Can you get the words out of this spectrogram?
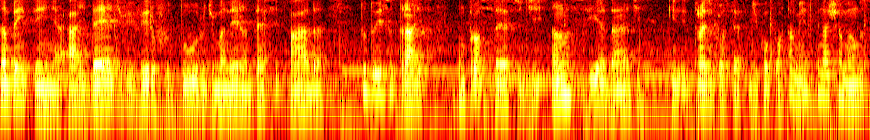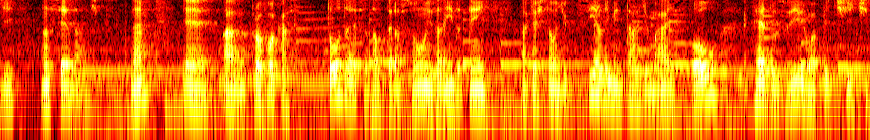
também tenha a ideia de viver o futuro de maneira antecipada. Tudo isso traz um processo de ansiedade, que traz um processo de comportamento que nós chamamos de ansiedade. Né? É, a, provoca todas essas alterações, ainda tem a questão de se alimentar demais ou reduzir o apetite,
